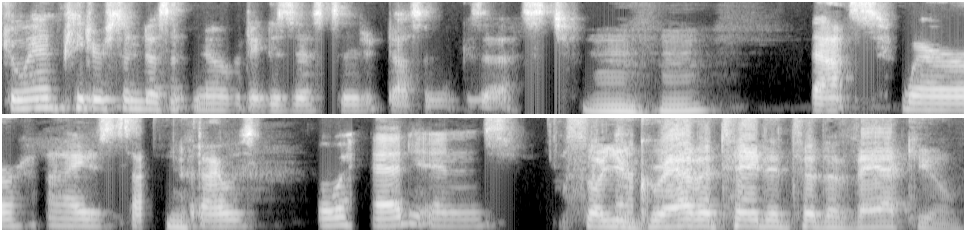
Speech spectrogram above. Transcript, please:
Joanne Peterson doesn't know it existed, it doesn't exist. Mm-hmm. That's where I decided that I was go ahead and. So you gravitated to the vacuum.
